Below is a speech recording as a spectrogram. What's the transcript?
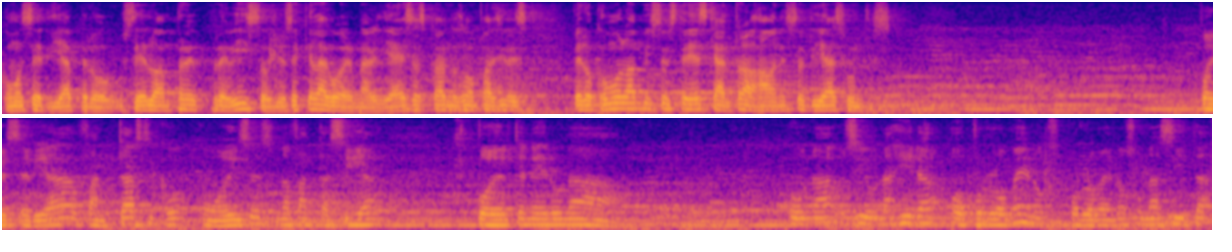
cómo sería, pero ustedes lo han pre- previsto. Yo sé que la gobernabilidad de esas cosas no son fáciles, pero ¿cómo lo han visto ustedes que han trabajado en estos días juntos? Pues sería fantástico, como dices, una fantasía poder tener una, una, sí, una gira o por lo menos, por lo menos una cita,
